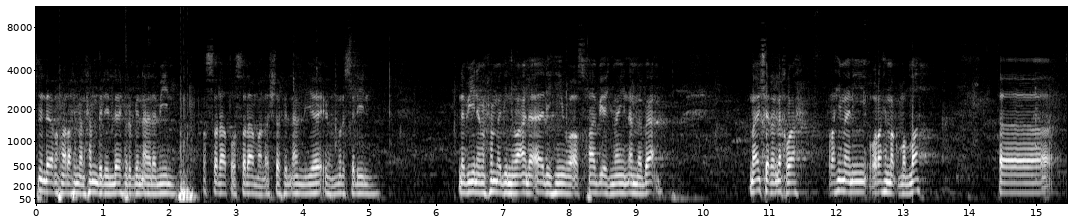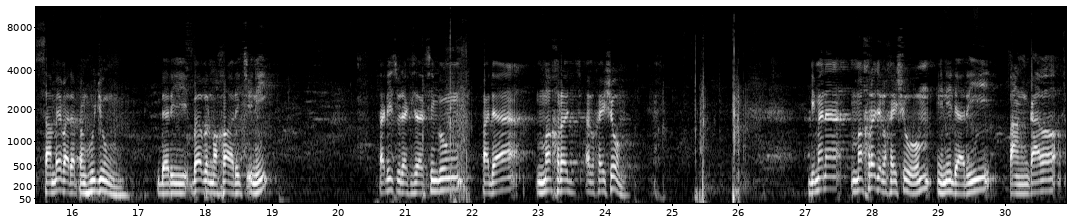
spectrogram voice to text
بسم الله الرحمن الرحيم الحمد لله رب العالمين والصلاة والسلام على أشرف الأنبياء والمرسلين نبينا محمد وعلى آله وأصحابه أجمعين أما بعد معاشر الأخوة rahimani wa rahimakumullah. Uh, sampai pada penghujung dari babul makharij ini tadi sudah kita singgung pada makhraj al-khayshum. Di mana makhraj al-khayshum ini dari pangkal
